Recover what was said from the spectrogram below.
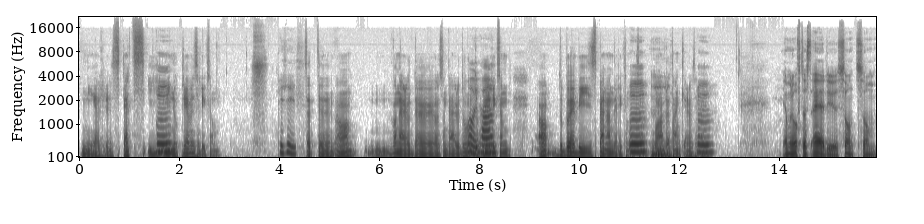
mer spets i mm. min upplevelse. Liksom. Precis. Så att, eh, ja, var nära att dö och sånt där. Och då, Oj, då blev ja. liksom ja, då börjar det bli spännande liksom också. Mm. Och mm. andra tankar och sådär. Mm. Ja, men oftast är det ju sånt som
